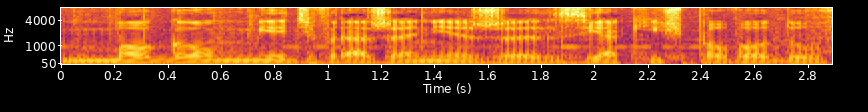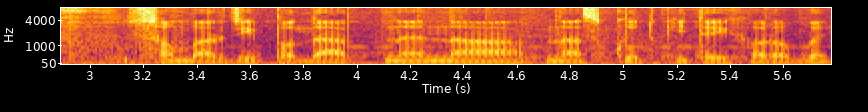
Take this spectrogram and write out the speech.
mogą mieć wrażenie, że z jakichś powodów są bardziej podatne na, na skutki tej choroby?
